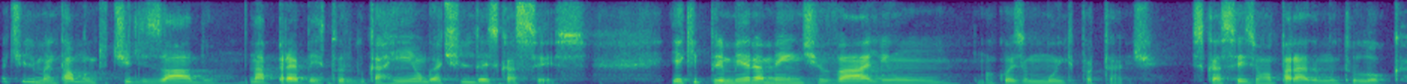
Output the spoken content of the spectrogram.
gatilho mental muito utilizado na pré-abertura do carrinho é o gatilho da escassez. E aqui, primeiramente, vale um, uma coisa muito importante. Escassez é uma parada muito louca.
